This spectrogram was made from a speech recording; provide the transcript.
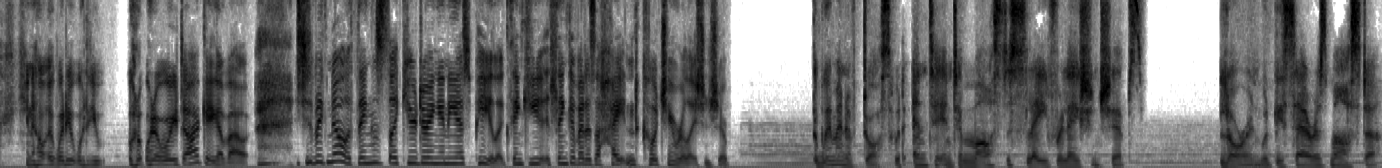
you know, like what do you, what do you, what, are we talking about?" She's like, "No, things like you're doing in ESP. Like thinking, think of it as a heightened coaching relationship." The women of DOS would enter into master-slave relationships. Lauren would be Sarah's master,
